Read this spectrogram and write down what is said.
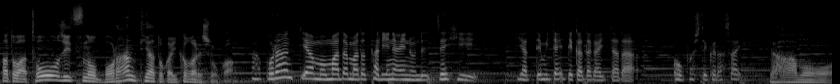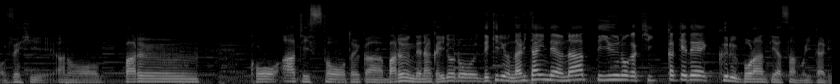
あとは当日のボランティアとかいかがでしょうか？あボランティアもまだまだ足りないので、ぜひやってみたいって方がいたら応募してください。いやーもうぜひあのバルーンこうアーティストというかバルーンでなんかいろいろできるようになりたいんだよなっていうのがきっかけで来るボランティアさんもいたり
